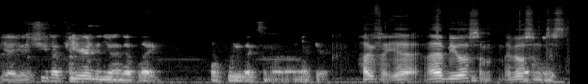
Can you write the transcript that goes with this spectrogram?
yeah, you'll shoot up here, and then you end up like, hopefully, like somewhere around right there. Hopefully, yeah, that'd be awesome. It'd be awesome. Just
